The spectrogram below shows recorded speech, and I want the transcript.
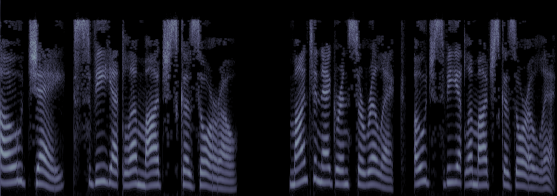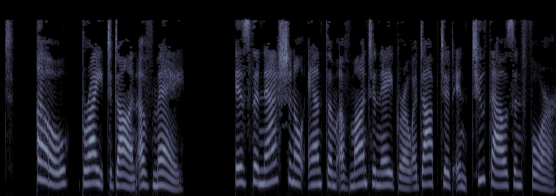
OJ, Svietla Majska Zoro. Montenegrin Cyrillic, Oj Svietla Majska Zoro lit. O, Bright Dawn of May, is the national anthem of Montenegro adopted in 2004.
